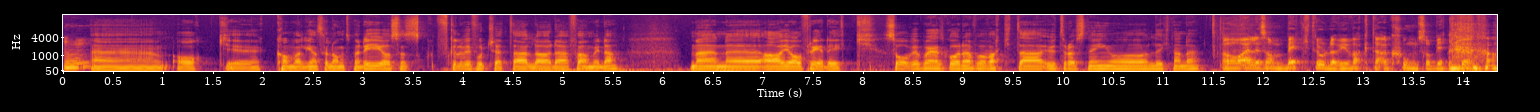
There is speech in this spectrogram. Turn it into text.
Mm. Eh, och eh, kom väl ganska långt med det och så sk- skulle vi fortsätta lördag förmiddag. Men eh, ja, jag och Fredrik sov ju på Hästgården för att vakta utrustning och liknande. Ja, eller som Beck trodde, vi vakta auktionsobjekten.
